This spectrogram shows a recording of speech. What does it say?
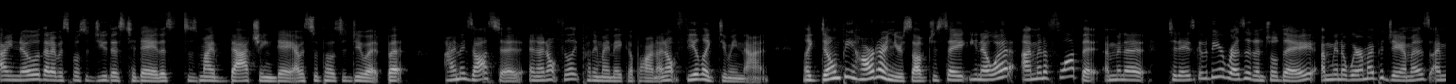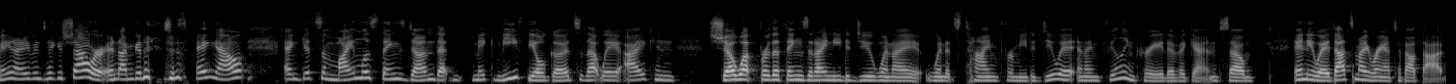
I know that I was supposed to do this today. This is my batching day. I was supposed to do it, but I'm exhausted and I don't feel like putting my makeup on. I don't feel like doing that. Like don't be hard on yourself. Just say, "You know what? I'm going to flop it. I'm going to today's going to be a residential day. I'm going to wear my pajamas. I may not even take a shower and I'm going to just hang out and get some mindless things done that make me feel good so that way I can show up for the things that I need to do when I when it's time for me to do it and I'm feeling creative again." So, anyway, that's my rant about that.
